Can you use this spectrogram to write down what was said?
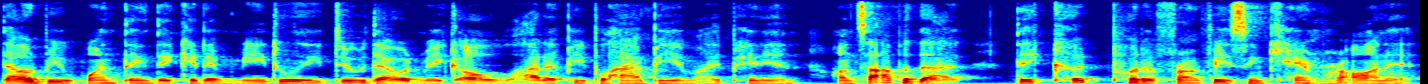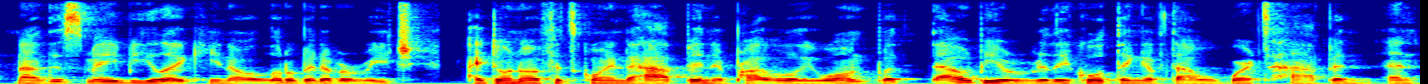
that would be one thing they could immediately do that would make a lot of people happy in my opinion. On top of that, they could put a front facing camera on it. Now this may be like, you know, a little bit of a reach. I don't know if it's going to happen, it probably won't, but that would be a really cool thing if that were to happen. And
